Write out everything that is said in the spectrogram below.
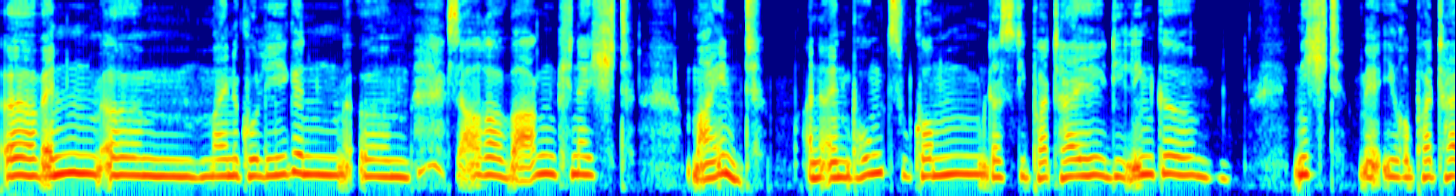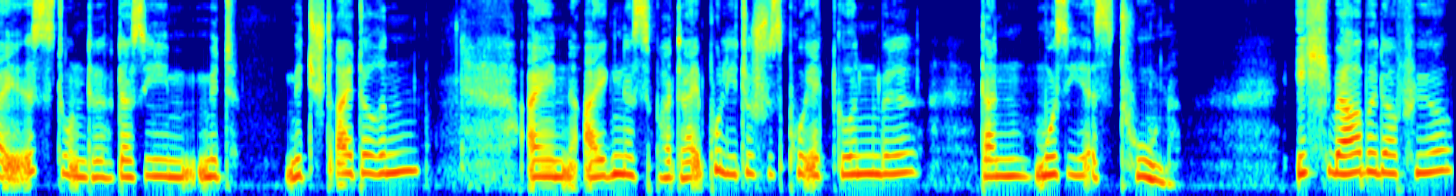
äh, wenn ähm, meine Kollegin ähm, Sarah Wagenknecht meint, an einen Punkt zu kommen, dass die Partei Die Linke nicht mehr ihre Partei ist und äh, dass sie mit Mitstreiterinnen ein eigenes parteipolitisches Projekt gründen will, dann muss sie es tun. Ich werbe dafür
